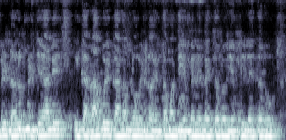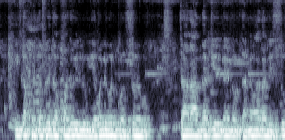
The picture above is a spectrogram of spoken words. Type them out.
మీరు డెవలప్మెంట్ చేయాలి. ఇంకా రాబోయే కాలంలో ఇంట్లో ఎంతమంది ఎమ్మెల్యేలు అవుతారో ఎంపీలు అవుతారో ఇంకా పెద్ద పెద్ద పదవులు ఎవరెవరికి వస్తారో చాలా అందరికీ నేను ధన్యవాదాలు ఇస్తూ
